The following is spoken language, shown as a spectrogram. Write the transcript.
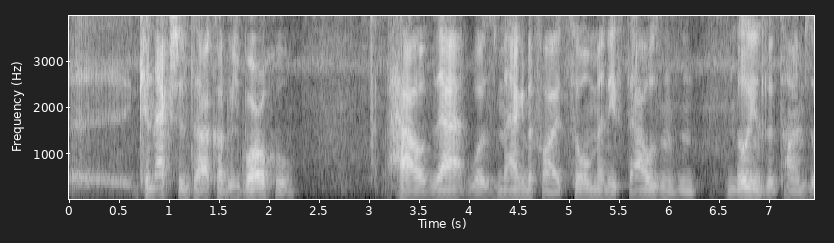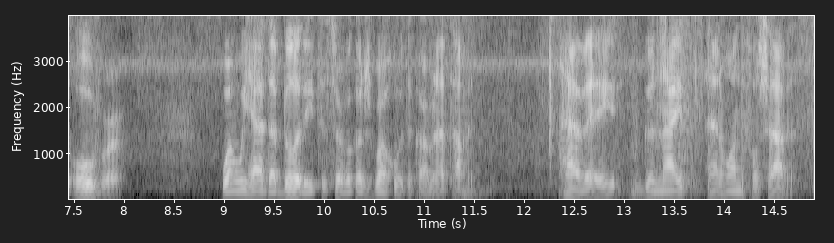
uh, connection to Hakadosh Baruch Hu, how that was magnified so many thousands and millions of times over when we had the ability to serve Hakadosh Baruch Hu with the Korban Hatamid. Have a good night and a wonderful Shabbos.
